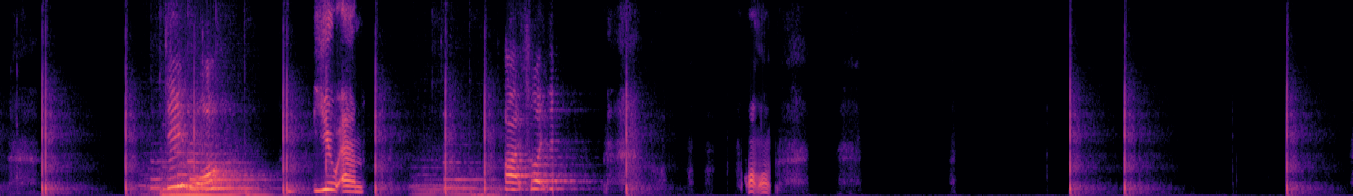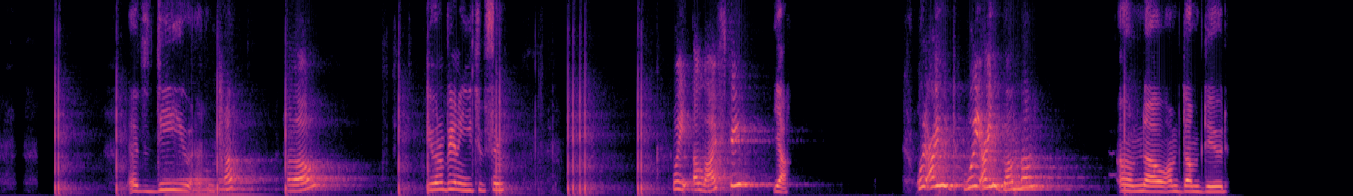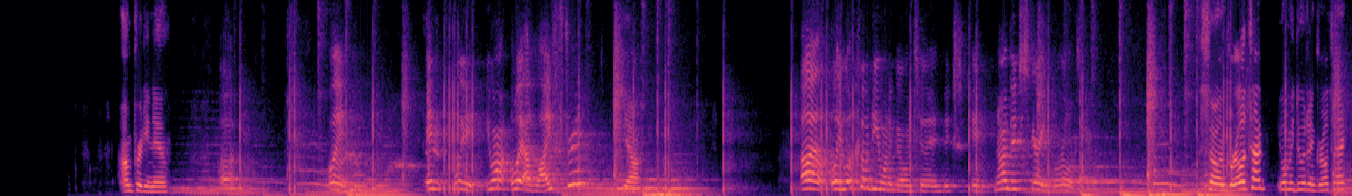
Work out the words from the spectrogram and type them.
Do what? UM. Alright, so like this. What one? It's DUM. Huh? Hello? You want to be in a YouTube stream? Wait, a live stream? Yeah. Wait, are you? Wait, are you Bum Bum? Um, no, I'm dumb dude. I'm pretty new. Uh. Wait. And wait, you want wait a live stream? Yeah. Uh, wait, what code do you want to go into in big in not in big scary in gorilla tag? So in Gorilla Tag? You want me to do it in Gorilla Tag?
